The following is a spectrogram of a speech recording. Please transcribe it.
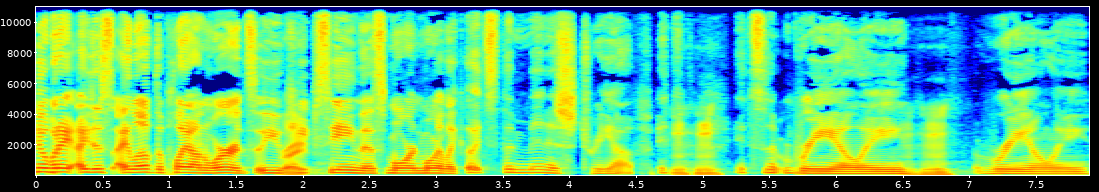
No, but I, I just I love the play on words. You Right. keep seeing this more and more. Like oh, it's the Ministry of. It's Mhm. it's really Mhm. really.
